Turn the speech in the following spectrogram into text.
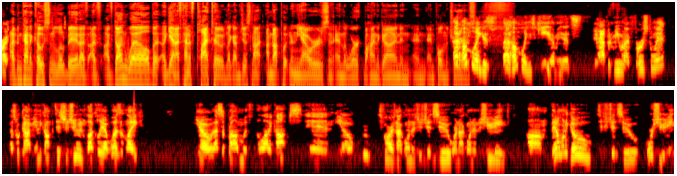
Right. I've been kind of coasting a little bit. I've I've I've done well, but again, I've kind of plateaued. Like I'm just not I'm not putting in the hours and, and the work behind the gun and and and pulling the trigger. That humbling is that humbling is key. I mean, it's it happened to me when I first went. That's what got me into competition shooting. Luckily, I wasn't like, you know, that's the problem with a lot of cops. And you know, as far as not going to jujitsu or not going into shooting, um, they don't want to go to jujitsu or shooting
